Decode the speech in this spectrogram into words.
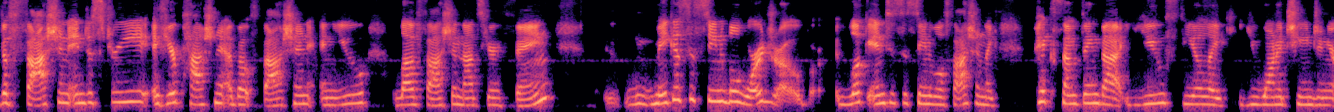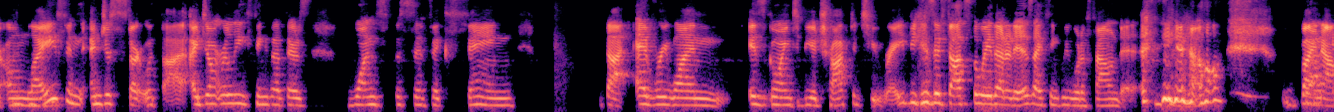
the fashion industry, if you're passionate about fashion and you love fashion, that's your thing, make a sustainable wardrobe look into sustainable fashion like pick something that you feel like you want to change in your own mm-hmm. life and and just start with that i don't really think that there's one specific thing that everyone is going to be attracted to right because if that's the way that it is i think we would have found it you know by yeah. now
